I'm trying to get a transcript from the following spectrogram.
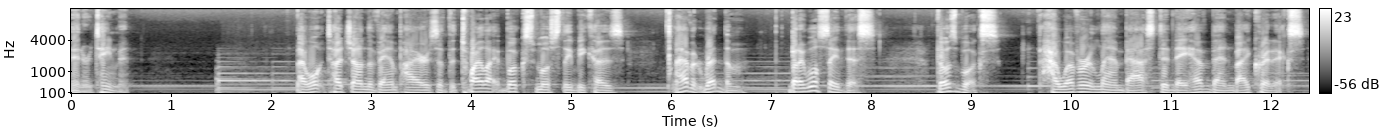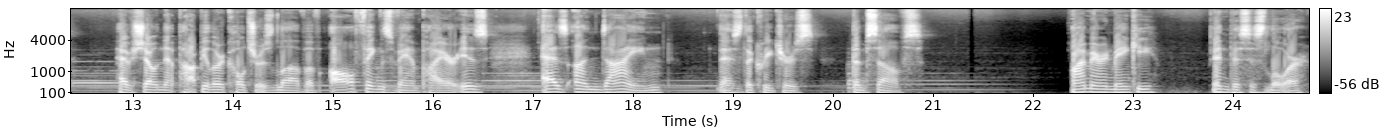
entertainment. I won't touch on the vampires of the Twilight books, mostly because I haven't read them, but I will say this those books, however lambasted they have been by critics, have shown that popular culture's love of all things vampire is as undying as the creatures themselves. I'm Aaron Mahnke and this is lore.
